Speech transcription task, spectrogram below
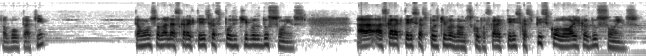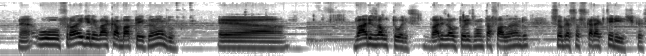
Só voltar aqui. Então vamos falar das características positivas dos sonhos. As características positivas não, desculpa, as características psicológicas dos sonhos. Né? O Freud ele vai acabar pegando é, vários autores. Vários autores vão estar falando sobre essas características.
